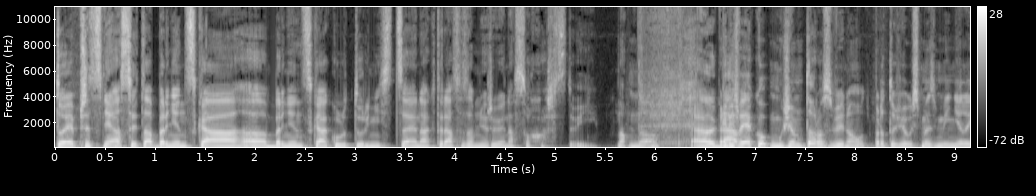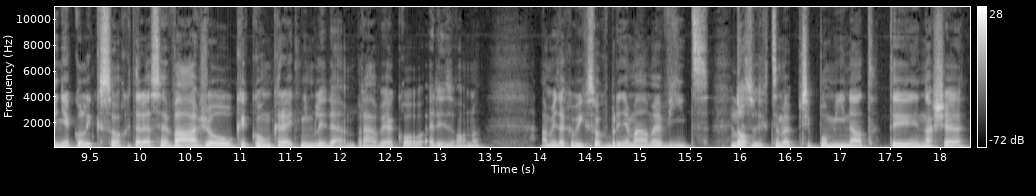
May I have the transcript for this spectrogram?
to je přesně asi ta brněnská, eh, brněnská kulturní scéna, která se zaměřuje na sochařství. No. No, Eh, Když Právě jako můžeme to rozvinout, protože už jsme zmínili několik soch, které se vážou ke konkrétním lidem, právě jako Edison. A my takových soch v Brně máme víc. No. Chceme připomínat ty naše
